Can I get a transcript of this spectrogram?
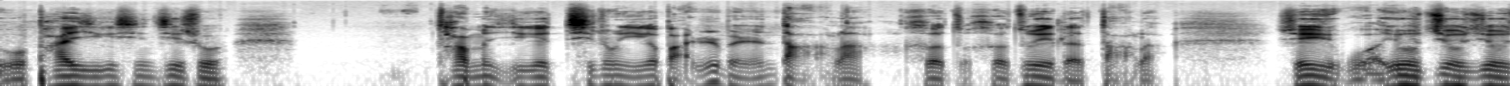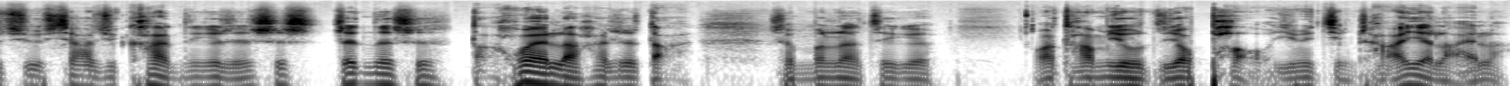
我拍一个星期时候。他们一个其中一个把日本人打了，喝喝醉了打了，所以我又就就就下去看那个人是真的是打坏了还是打什么了？这个完他们又要跑，因为警察也来了，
